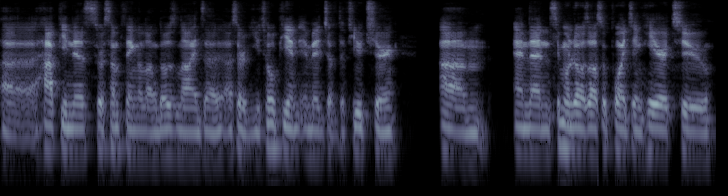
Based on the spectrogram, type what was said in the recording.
uh, happiness or something along those lines, a, a, sort of utopian image of the future. Um, and then Simondon is also pointing here to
